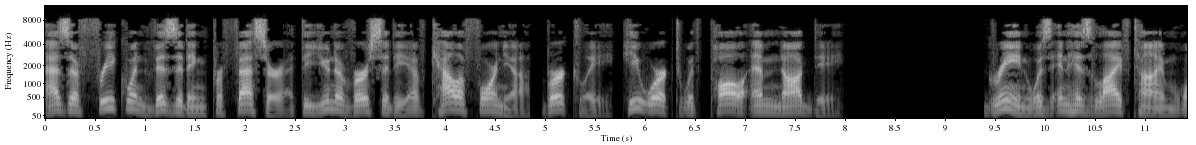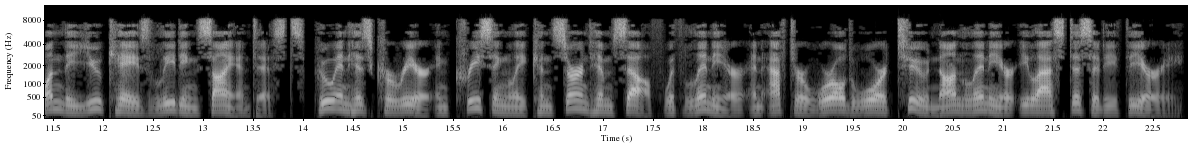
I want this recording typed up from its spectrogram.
As a frequent visiting professor at the University of California, Berkeley, he worked with Paul M. Naghdi, Green was in his lifetime one of the UK's leading scientists, who in his career increasingly concerned himself with linear and after World War II nonlinear elasticity theory.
